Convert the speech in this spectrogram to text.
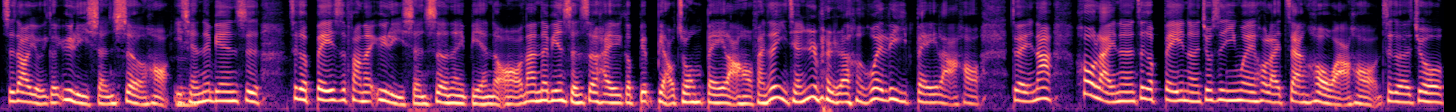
知道有一个玉里神社哈。以前那边是这个碑是放在玉里神社那边的哦。那那边神社还有一个表表忠碑啦哈。反正以前日本人很会立碑啦哈。对，那后来呢，这个碑呢，就是因为后来战后啊哈，这个就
